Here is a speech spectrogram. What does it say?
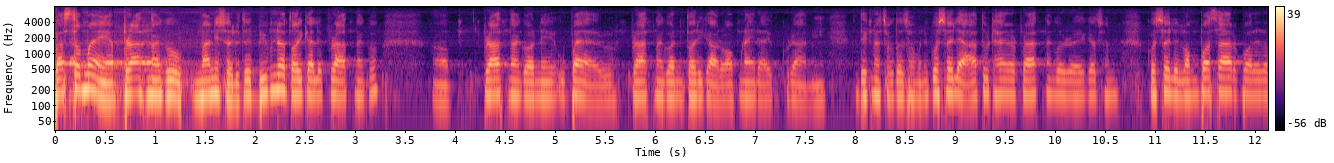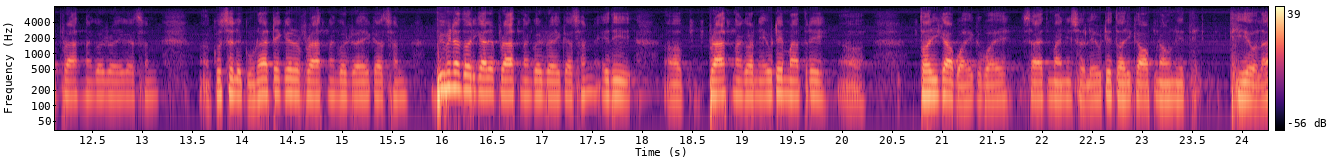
वास्तवमा यहाँ प्रार्थनाको मानिसहरू चाहिँ विभिन्न तरिकाले प्रार्थनाको प्रार्थना गर्ने उपायहरू प्रार्थना गर्ने तरिकाहरू अप्नाइरहेको कुरा हामी देख्न सक्दछौँ भने कसैले हात उठाएर प्रार्थना गरिरहेका छन् कसैले लम्पसार परेर प्रार्थना गरिरहेका छन् कसैले घुँडा टेकेर प्रार्थना गरिरहेका छन् विभिन्न तरिकाले प्रार्थना गरिरहेका छन्। यदि प्रार्थना गर्ने एउटै मात्रै तरिका भएको भए सायद मानिसहरूले एउटै तरिका अप्नाउने थिए होला।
